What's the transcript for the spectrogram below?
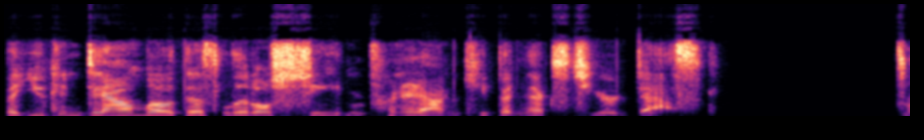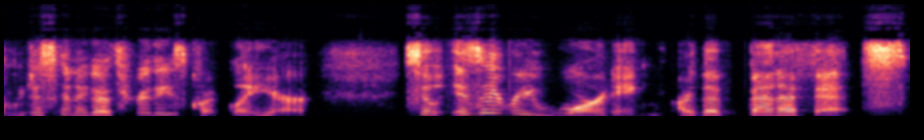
But you can download this little sheet and print it out and keep it next to your desk. we're just going to go through these quickly here. So is it rewarding? Are the benefits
